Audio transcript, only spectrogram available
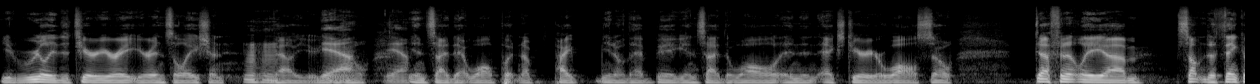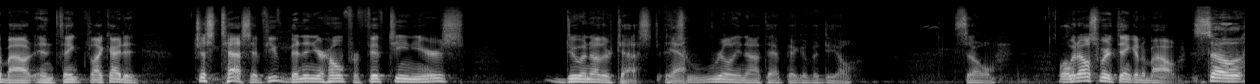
you'd really deteriorate your insulation Mhm. value. Yeah, know, yeah. Inside that wall, putting a pipe, you know, that big inside the wall and an exterior wall. So definitely um, something to think about and think like I did. Just test. If you've been in your home for 15 years, do another test. It's Yeah. really not that big of a deal. So, what else we're thinking about? So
